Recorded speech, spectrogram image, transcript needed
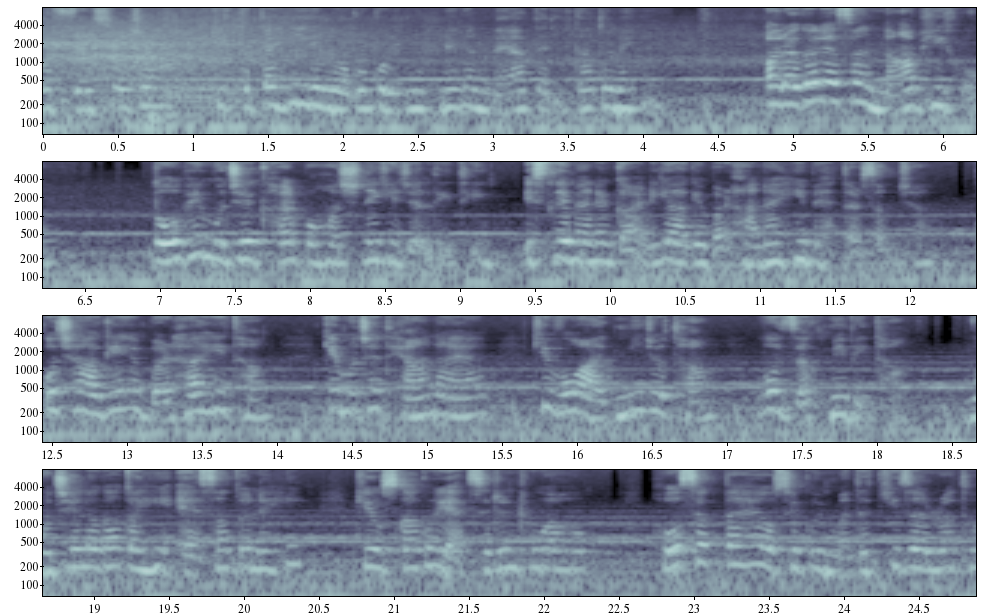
और फिर सोचा कि कहीं ये लोगों को लूटने का नया तरीका तो नहीं। और अगर ऐसा ना भी हो तो भी मुझे घर पहुँचने की जल्दी थी, इसलिए मैंने गाड़ी आगे बढ़ाना ही बेहतर समझा। कुछ आगे बढ़ा ही था कि मुझे ध्यान आया कि वो आदमी जो था, वो जख्मी भी था। मुझे लगा कहीं ऐसा तो नहीं कि उसका कोई एक्सीडेंट हुआ हो। हो सकता है उसे कोई मदद की ज़रूरत हो।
